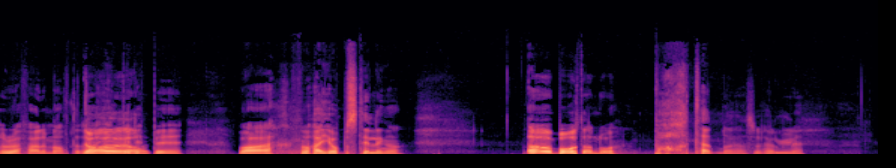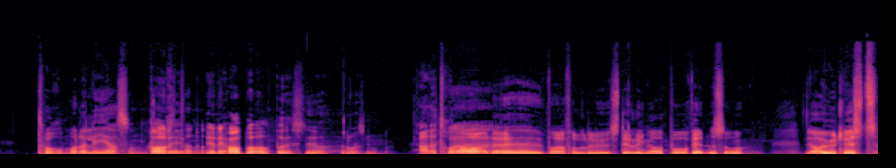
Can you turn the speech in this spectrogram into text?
når du er ferdig med alt det Ja, ja, hippie-dippie. Hva, hva er jobbstillinga? Ja, bartender. Bartender, ja, selvfølgelig. Tormod Eliasson, Har de, bartender. ja, de har bare på østsida, eller noe sånt. Ja, det tror jeg. Ja, det er i hvert fall stillinger på Finn, så de har utlyst.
